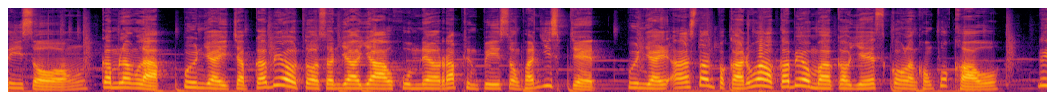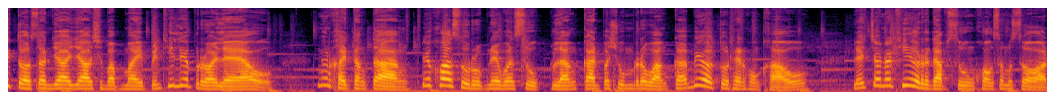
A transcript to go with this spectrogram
ตีสองกำลังหลัก ปืนใหญ่จับกาเบียลต่อสัญญายาวคุมแนวรับถึงปี 2027 ปืนใหญ่อาร์สตันประกาศว่ากาเบียลมาเกาเยสกองหลังของพวกเขาได้ต่อสัญญายาวฉบับใหม่เป็นที่เรียบร้อยแล้ว เงื่อนไขต่างๆ ได้ข้อสรุปในวันศุกร์หลังการประชุมระหว่างกาเบียลตัวแทนของเขา และเจ้าหน้าที่ระดับสูงของสโมสร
